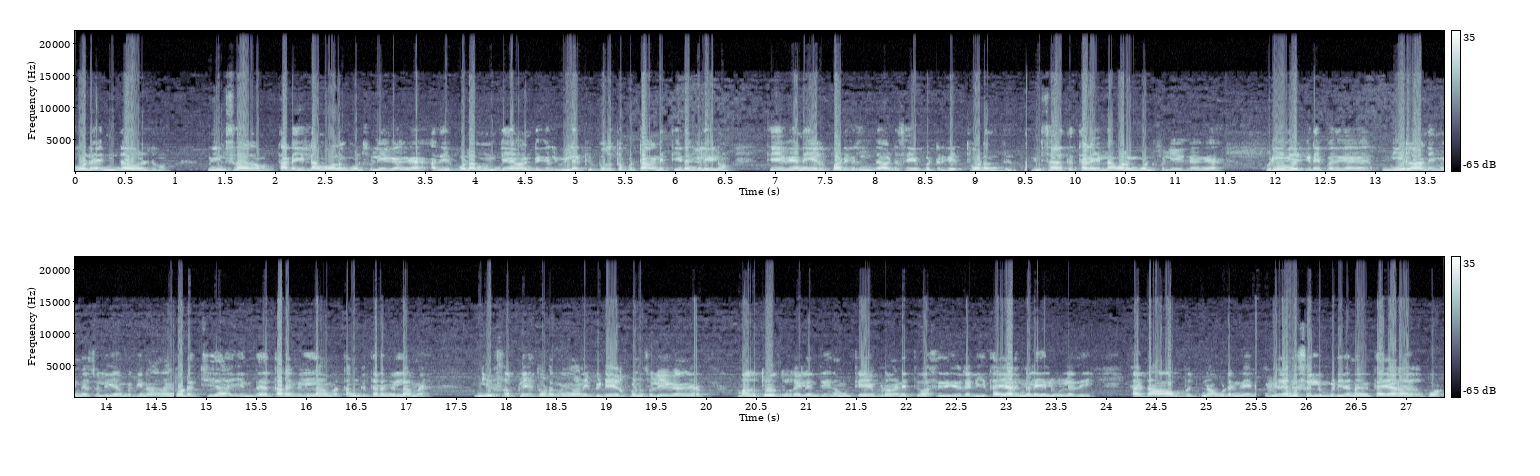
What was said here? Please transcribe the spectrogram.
போல இந்த ஆண்டும் மின்சாரம் தடை இல்லாமல் வழங்குவோம்னு சொல்லியிருக்காங்க. அதே போல முந்தைய ஆண்டுகள் விலக்கு பொருத்தப்பட்ட அனைத்து இடங்களிலும் தேவையான ஏற்பாடுகள் இந்த ஆண்டு செய்யப்பட்டிருக்கு. தொடர்ந்து மின்சாரத்தை தடையில்லா வழங்குவோம்னு சொல்லியிருக்காங்க. குடிநீர் கிடைப்பதற்காக நீர் ஆணையம் என்ன சொல்லியிருக்காங்க பார்த்தீங்கன்னா தொடர்ச்சியாக எந்த தடங்கள் இல்லாமல் தங்கு தடங்கள் இல்லாமல் நீர் சப்ளையை தொடர்ந்து அனுப்பிட்டே இருப்போம்னு சொல்லியிருக்காங்க. மருத்துவத்துறையிலேருந்து நமக்கு தேவைப்படும் அனைத்து வசதிகள் ரெடி தயார் நிலையில் உள்ளது. யார்கிட்ட ஆபத்துனா உடனே விரைந்து செல்லும்படி தான் நாங்கள் தயாராக இருப்போம்.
